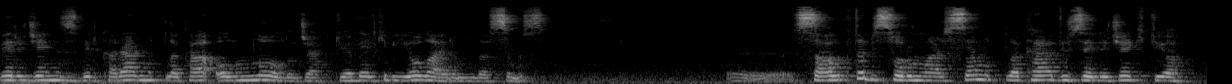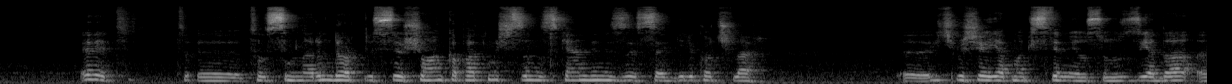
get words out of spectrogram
vereceğiniz bir karar mutlaka olumlu olacak diyor. Belki bir yol ayrımındasınız. Ee, sağlıkta bir sorun varsa mutlaka düzelecek diyor. Evet, tılsımların dörtlüsü. Şu an kapatmışsınız kendinizi sevgili koçlar. E, hiçbir şey yapmak istemiyorsunuz ya da e,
